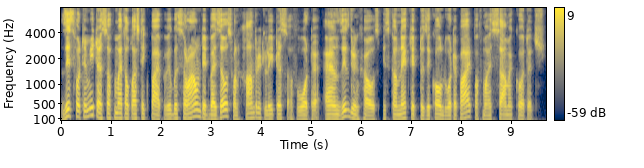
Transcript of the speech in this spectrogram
These 40 meters of metal plastic pipe will be surrounded by those 100 liters of water, and this greenhouse is connected to the cold water pipe of my summer cottage.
